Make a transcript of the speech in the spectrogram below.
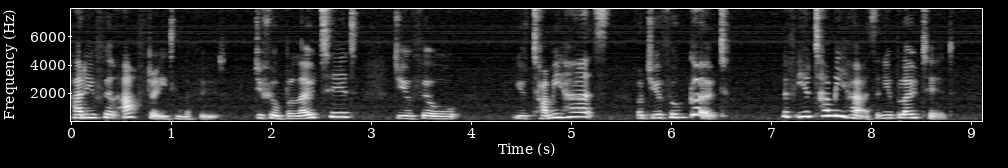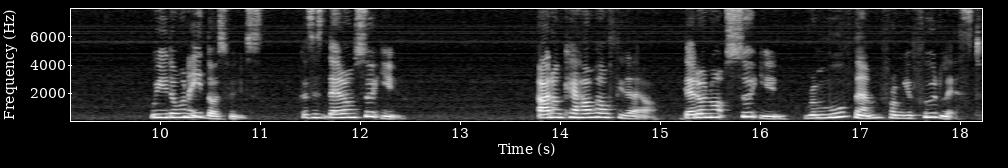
How do you feel after eating the food? Do you feel bloated? Do you feel your tummy hurts, or do you feel good? If your tummy hurts and you're bloated, well, you don't want to eat those foods because they don't suit you. I don't care how healthy they are; they do not suit you. Remove them from your food list.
